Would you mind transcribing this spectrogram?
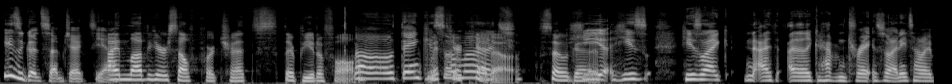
he's a good subject. Yeah. I love your self portraits. They're beautiful. oh, thank you with so your much. kiddo. So good. He he's he's like I, I like have him trained. So anytime I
